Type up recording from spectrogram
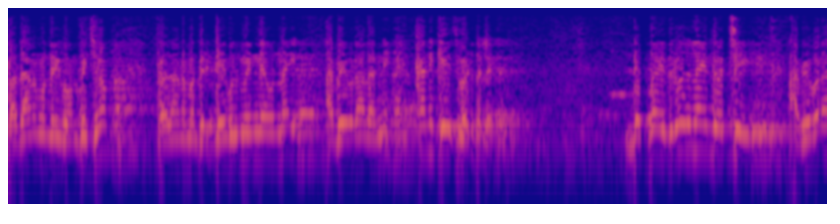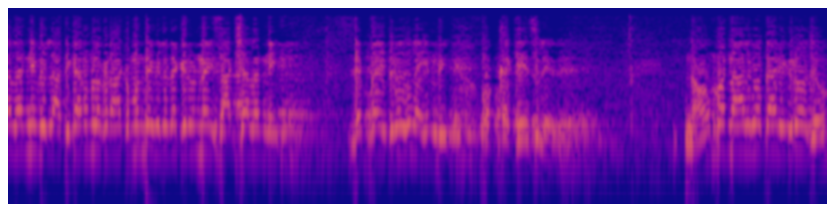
ప్రధానమంత్రికి పంపించినాం. ప్రధానమంత్రి టేబుల్ మీదనే ఉన్నాయి ఆ వివరాలన్నీ కానీ కేసు పెడతలేదు. డెబ్బై ఐదు రోజులైంది వచ్చి. ఆ వివరాలన్నీ వీళ్ళ అధికారంలోకి రాకముందే వీళ్ళ దగ్గర ఉన్నాయి సాక్ష్యాలన్నీ. డెబ్బై ఐదు రోజులైంది. ఒక్క కేసు లేదు. నవంబర్ నాలుగో తారీఖు రోజు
